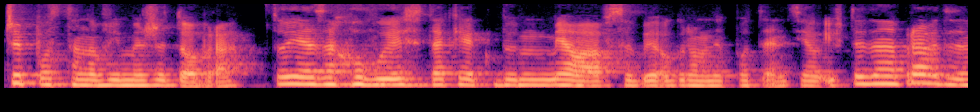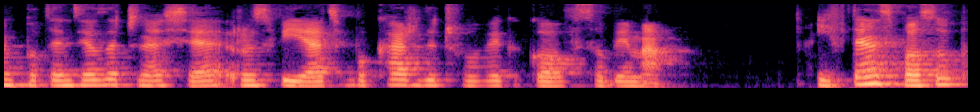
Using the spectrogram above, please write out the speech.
czy postanowimy, że dobra, to ja zachowuję się tak, jakbym miała w sobie ogromny potencjał, i wtedy naprawdę ten potencjał zaczyna się rozwijać, bo każdy człowiek go w sobie ma. I w ten sposób,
